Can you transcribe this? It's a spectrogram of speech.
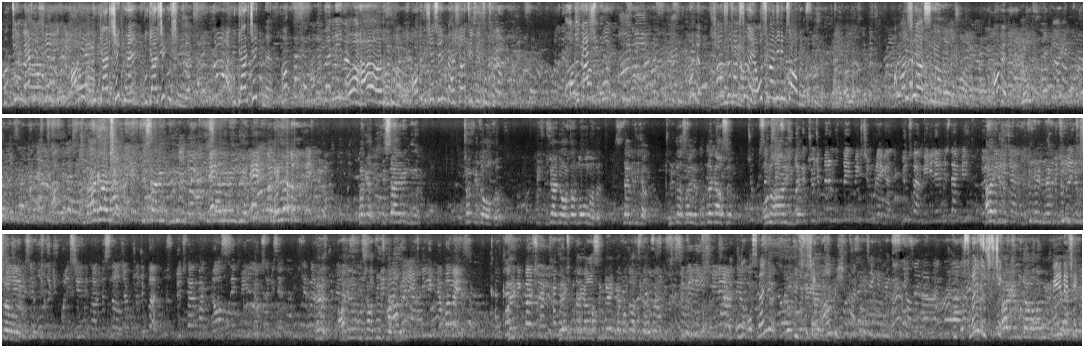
Bakın ben yaşıyorum. Abi bu gerçek mi? Bu gerçek mi şimdi? Bu gerçek mi? Oha! Abi bir şey söyleyeyim mi? Ben şu an. O maç bu. Abi şansa baksana ya. Osmanlı'dan imza alıyorsun. Az kalsın alıyorum. Abi Şimdi Bir beni dinleyin. Çok kötü oldu. Hiç güzel bir ortamda olmadı. Sizden bileceğim. Çocuklar sadece burada kalsın. Çok kısa Onun bir şey haricinde Bakın çocukları mutlu etmek için buraya geldik. Lütfen velilerimizden bir özveri herkesin, rica ediyorum. bütün velileri, bütün Bütün alalım. yetişkinlerimizi oradaki polis şeridinin arkasına alacağım. Çocuklar lütfen bak rahatsız etmeyin yoksa bize bu sefer Evet, mahcup edersiniz. acele boşaltıyoruz Bir daha kapıyı. böyle etkinlik yapamayız. Tekrar söylüyorum. Tek burada Yasin Bey ve fotoğraf çıkardı. Başka kimse Bütün istemiyor. yetişkinleri oğlum Osmanlı üçlü çek almış. Çekilmek istiyorum. Osmanlı üçlü çek. Beni de çek.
